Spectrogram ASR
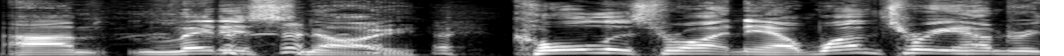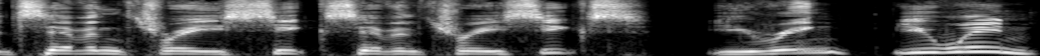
Um, let us know. call us right now 1300 736 736. You ring, you win.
